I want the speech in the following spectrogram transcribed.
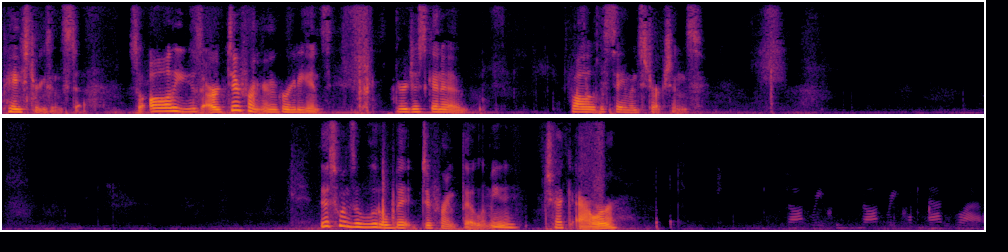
pastries and stuff. So all these are different ingredients. You're just going to follow the same instructions. This one's a little bit different though. Let me check our Stop rec- stop rec- add flag.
